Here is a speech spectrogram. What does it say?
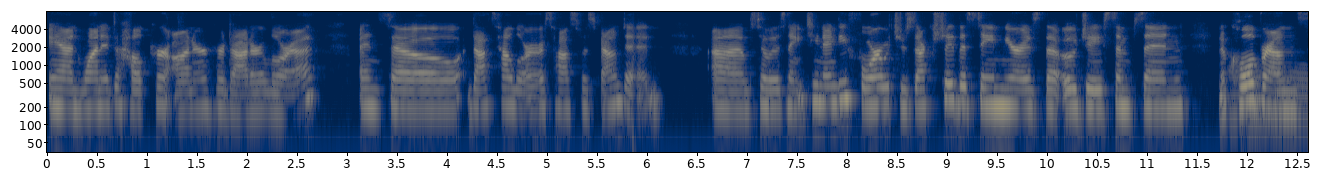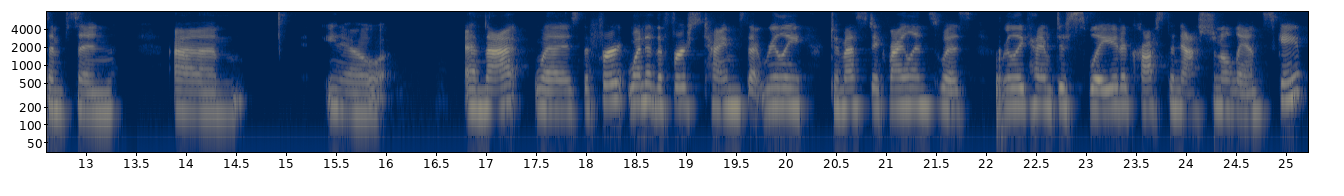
and wanted to help her honor her daughter, Laura. And so that's how Laura's House was founded. Um, so it was 1994, which was actually the same year as the O.J. Simpson, Nicole oh. Brown Simpson, um, you know, and that was the first one of the first times that really domestic violence was really kind of displayed across the national landscape.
